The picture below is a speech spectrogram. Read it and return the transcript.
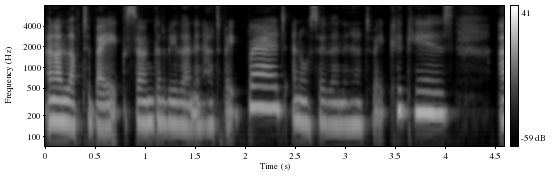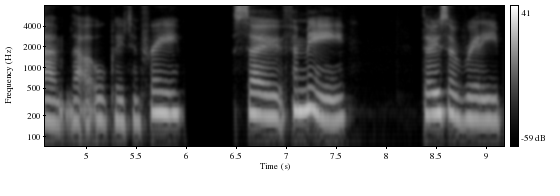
And I love to bake, so I'm going to be learning how to bake bread and also learning how to bake cookies um, that are all gluten free. So for me, those are really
